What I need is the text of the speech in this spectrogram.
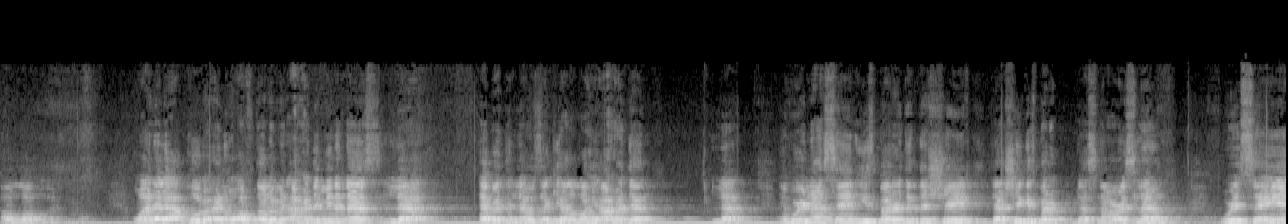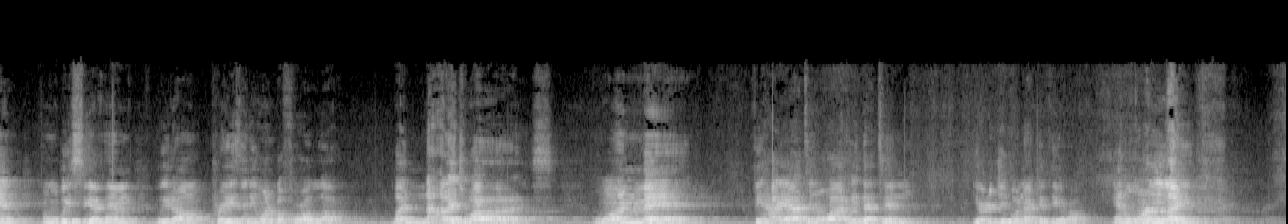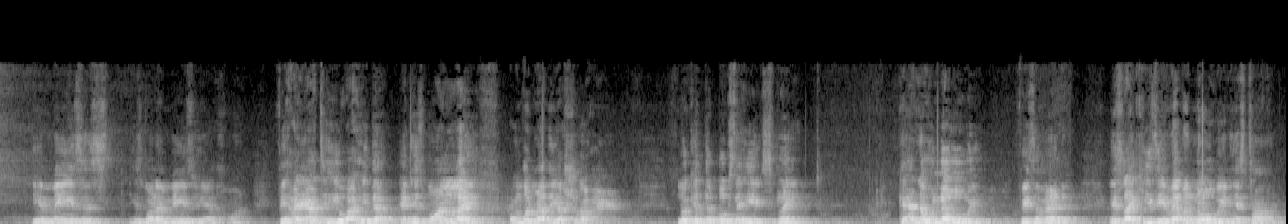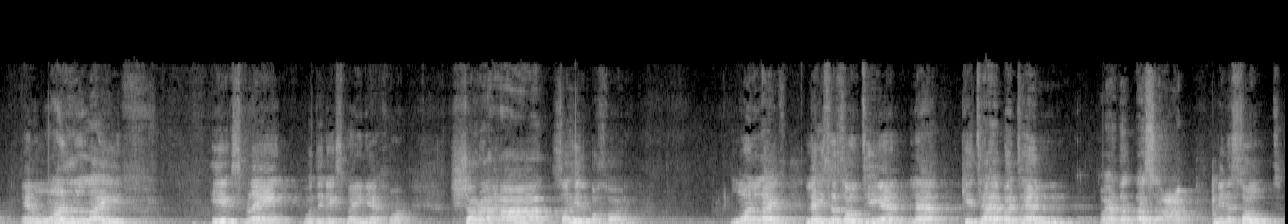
Allahu Akbar. وأنا لا أقول أنه أفضل من أحد من الناس لا أبدا لا أزكي على الله أحدا لا and we're not saying he's better than this sheikh that sheikh is better that's not our Islam we're saying from what we see of him we don't praise anyone before Allah but knowledge wise one man في حياة واحدة يعجبنا كثيرا in one life he amazes he's going to amaze you يا إخوان في حياته واحدة in his one life انظر ماذا يشرح look at the books that he explained كأنه النووي في زمانه it's like he's the Imam al-Nawawi in his time in one life he explained what did he explain يا إخوان شرح صحيح البخاري one life ليس صوتيا لا كتابة وهذا أصعب من الصوت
